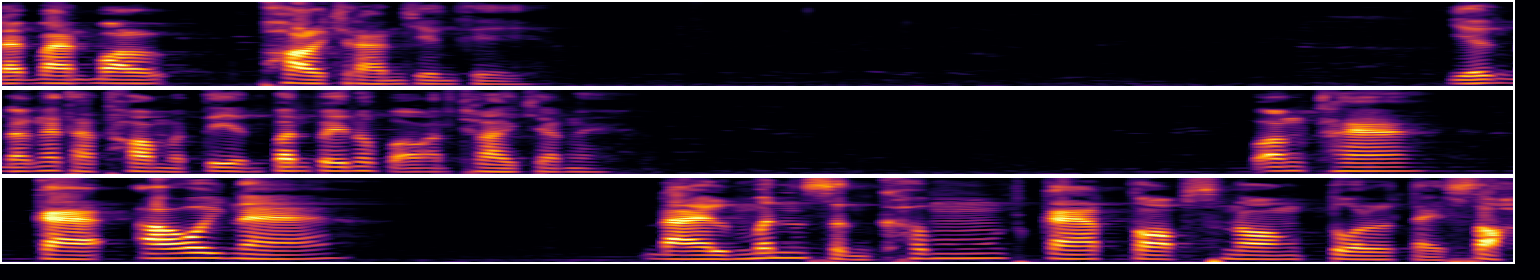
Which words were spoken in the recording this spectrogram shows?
ដែលបានបលផលច្រើនជាងគេ យើងដឹងថាធម្មទានប៉ិនពេលនោះព្រះអង្គអត់ឆ្លើយចឹងទេព្រះអង្គថាការឲ្យណា ដែលមិនសង្ឃឹមការតបស្នងទល់តែសោះ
